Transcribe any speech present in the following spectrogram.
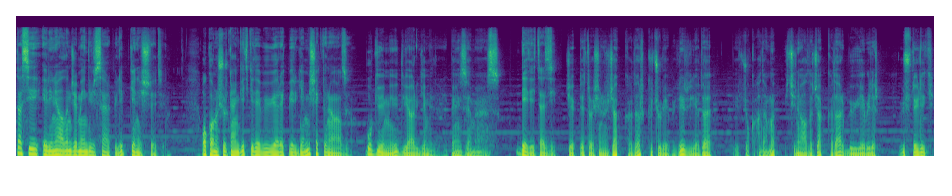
Tasi elini alınca mendil serpilip genişledi. O konuşurken gitgide büyüyerek bir gemi şeklini aldı. Bu gemi diğer gemilere benzemez. Dedi Tazi. Cepte taşınacak kadar küçülebilir ya da birçok adamı içine alacak kadar büyüyebilir. Üstelik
